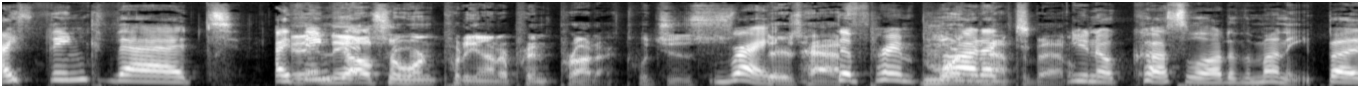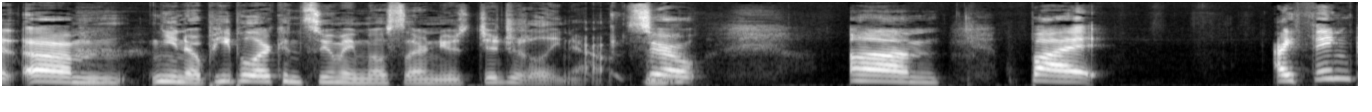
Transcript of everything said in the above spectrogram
i think that i think they that, also weren't putting out a print product, which is right. There's half the print more than half product the you know costs a lot of the money. But um you know people are consuming most of their news digitally now. So um but I think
